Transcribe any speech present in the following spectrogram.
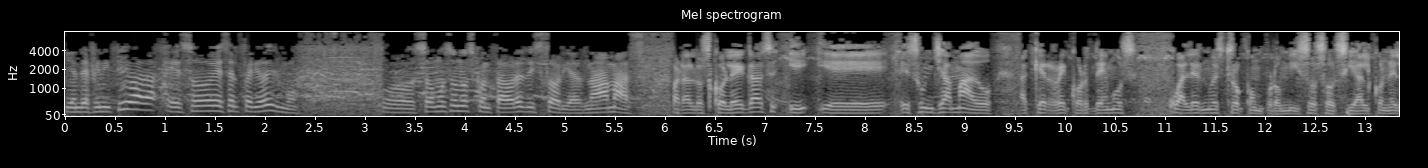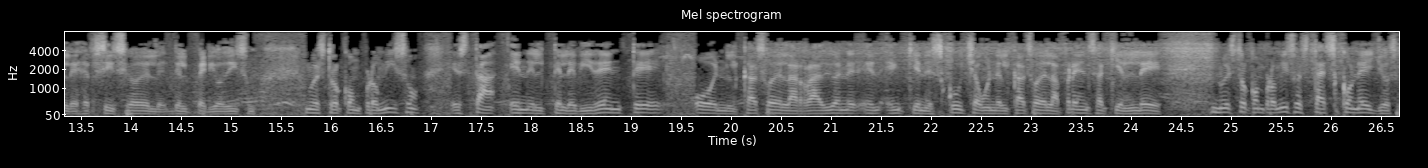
Y en definitiva, eso es el periodismo somos unos contadores de historias, nada más. Para los colegas y, eh, es un llamado a que recordemos cuál es nuestro compromiso social con el ejercicio del, periodismo. Nuestro compromiso está en el televidente o en el caso de la radio, en, quien escucha o en el caso de la prensa, quien lee. Nuestro compromiso está es con ellos,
